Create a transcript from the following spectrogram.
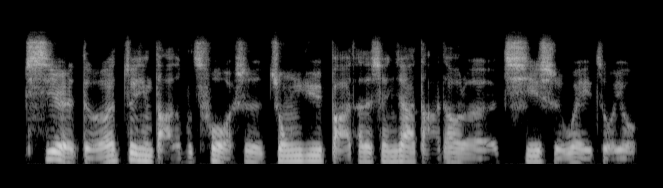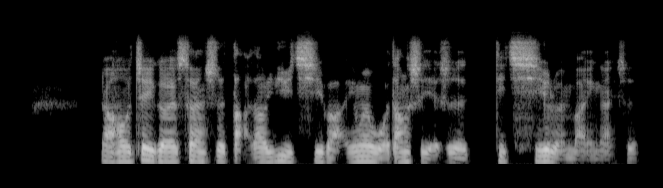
希尔德最近打得不错，是终于把他的身价打到了七十位左右。然后这个算是打到预期吧，因为我当时也是第七轮吧，应该是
